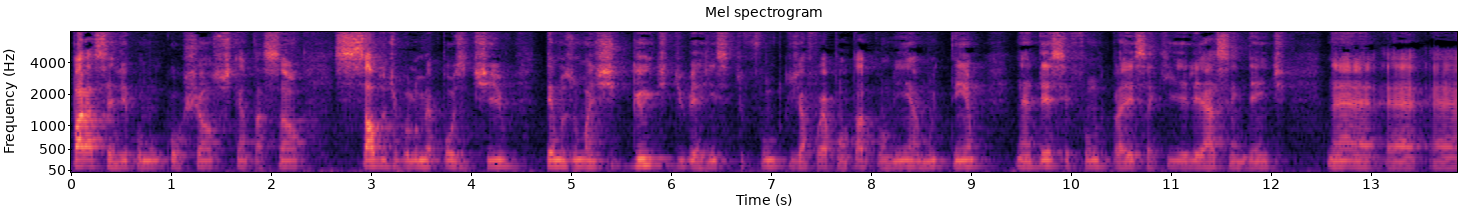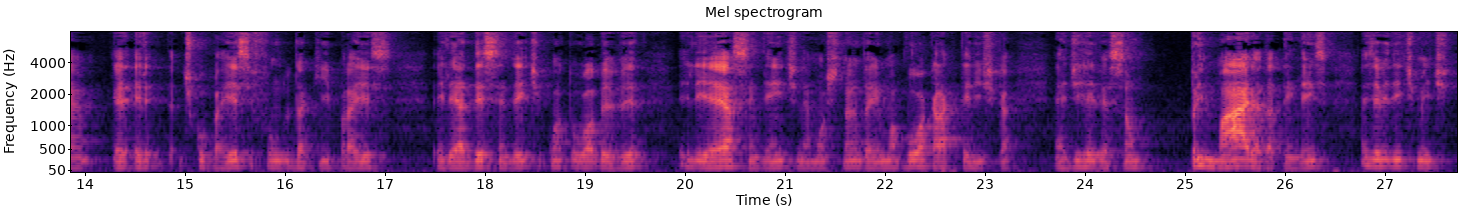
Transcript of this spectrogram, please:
para servir como um colchão, sustentação. Saldo de volume é positivo temos uma gigante divergência de fundo que já foi apontado por mim há muito tempo, né? Desse fundo para esse aqui ele é ascendente, né? É, é, é ele, desculpa, esse fundo daqui para esse ele é descendente, enquanto o OBV ele é ascendente, né? Mostrando aí uma boa característica é, de reversão primária da tendência, mas evidentemente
